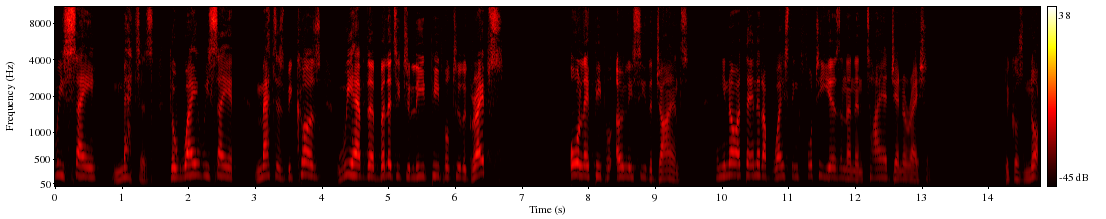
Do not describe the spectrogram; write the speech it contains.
we say matters. The way we say it matters because we have the ability to lead people to the grapes or let people only see the giants. And you know what? They ended up wasting 40 years and an entire generation because not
